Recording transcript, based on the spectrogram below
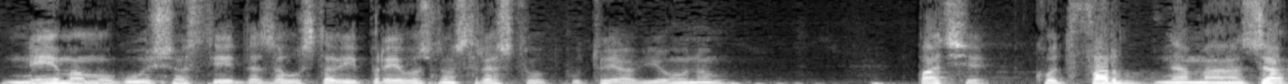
nema mogućnosti da zaustavi prevozno sredstvo putuje avionom, pa će kod fard namaza,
